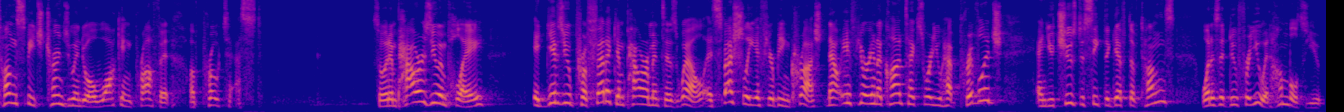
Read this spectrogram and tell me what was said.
Tongue speech turns you into a walking prophet of protest. So it empowers you in play. It gives you prophetic empowerment as well, especially if you're being crushed. Now, if you're in a context where you have privilege and you choose to seek the gift of tongues, what does it do for you? It humbles you.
